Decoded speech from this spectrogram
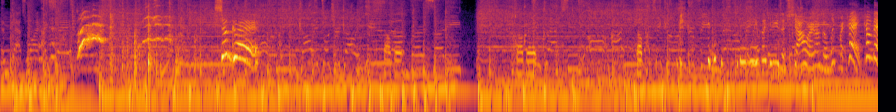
And that's why I say, Sugar! Stop it. Stop it. Stop. And At least I can use a shower. I don't have to lick my. Hey, come back!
